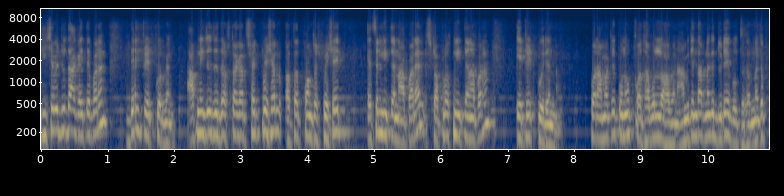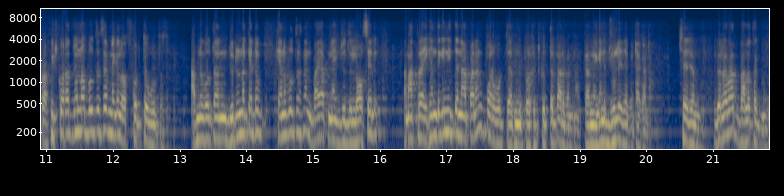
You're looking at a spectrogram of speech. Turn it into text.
হিসেবে যদি আগাইতে পারেন দেন ট্রেড করবেন। আপনি যদি দশ টাকার ষাট পয়সার, অর্থাৎ পঞ্চাশ পয়সায় এসএল নিতে না পারেন স্টপ লস নিতে না পারেন, এ ট্রেড করেন না। পর আমাকে কোনো কথা বললে হবে না। আমি কিন্তু আপনাকে দুটাই বলতেছি। আপনাকে প্রফিট করার জন্য বলতেছি, আপনাকে লস করতেও বলতেছি। আপনি বলতেন দুটো না কেন কেন বলতেছেন? ভাই, আপনি যদি লসের মাত্রা এখান থেকে নিতে না পারেন, পরবর্তী আপনি প্রফিট করতে পারবেন না, কারণ এখানে ঝুলে যাবে টাকাটা। সেজন্য। ধন্যবাদ, ভালো থাকবেন।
